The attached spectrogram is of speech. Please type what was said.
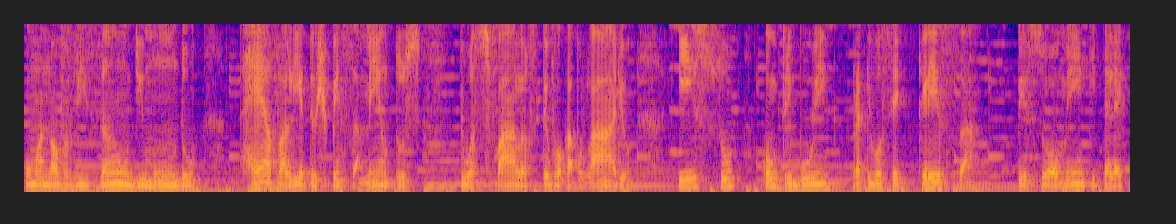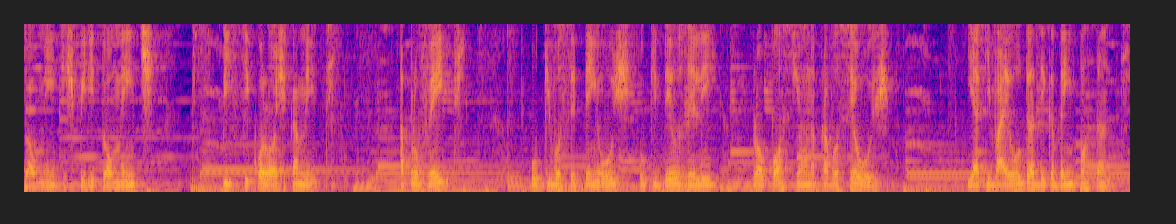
com uma nova visão de mundo, reavalia teus pensamentos, tuas falas, teu vocabulário. Isso contribui para que você cresça pessoalmente, intelectualmente, espiritualmente, psicologicamente. Aproveite o que você tem hoje, o que Deus ele proporciona para você hoje. E aqui vai outra dica bem importante.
